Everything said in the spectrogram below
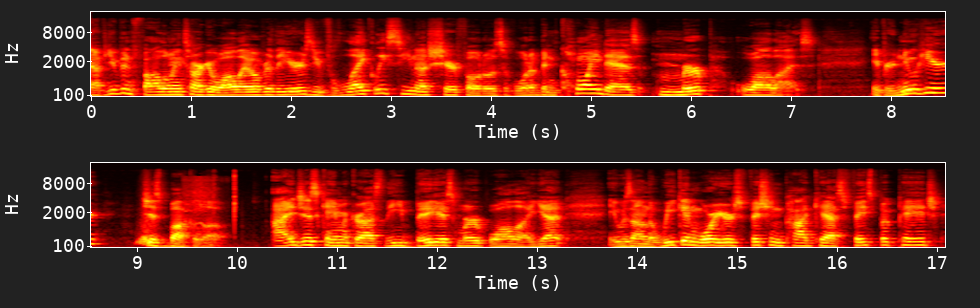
Now, if you've been following Target Walleye over the years, you've likely seen us share photos of what have been coined as MERP walleyes. If you're new here, just buckle up. I just came across the biggest MERP walleye yet. It was on the Weekend Warriors Fishing Podcast Facebook page.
